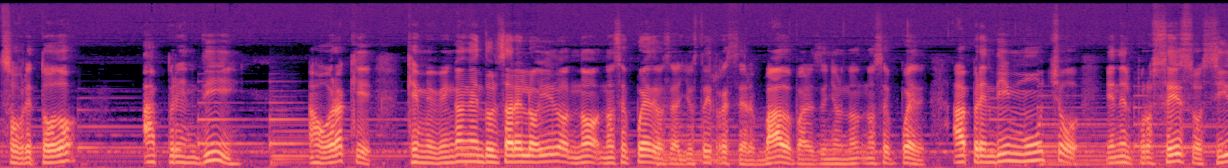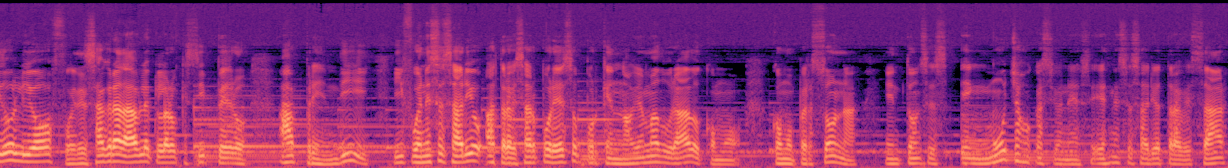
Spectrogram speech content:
sobre todo aprendí. Ahora que que me vengan a endulzar el oído, no, no se puede, o sea, yo estoy reservado para el Señor, no, no se puede. Aprendí mucho en el proceso, sí dolió, fue desagradable, claro que sí, pero aprendí y fue necesario atravesar por eso porque no había madurado como, como persona. Entonces, en muchas ocasiones es necesario atravesar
